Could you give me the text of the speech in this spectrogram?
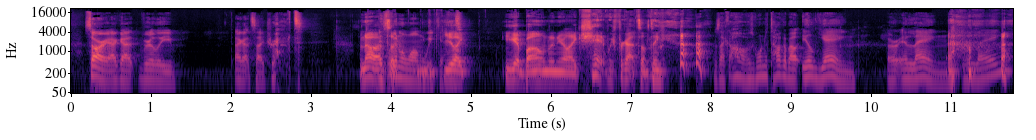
sorry, I got really, I got sidetracked. no, it's been a long weekend. You like you get bummed and you're like, shit, we forgot something. I was like, oh, I was going to talk about Il Yang or Ilang. Ilang?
